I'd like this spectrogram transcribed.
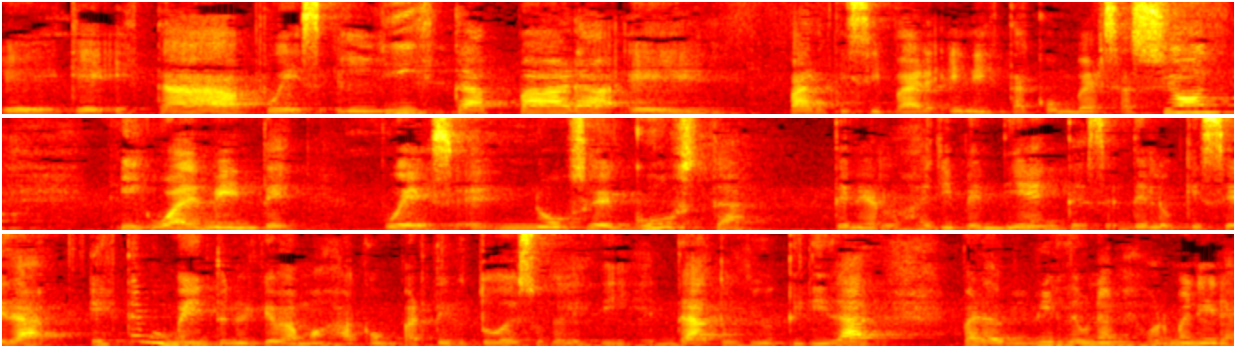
eh, que está pues lista para eh, participar en esta conversación. Igualmente, pues nos gusta tenerlos allí pendientes de lo que será este momento en el que vamos a compartir todo eso que les dije, datos de utilidad para vivir de una mejor manera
